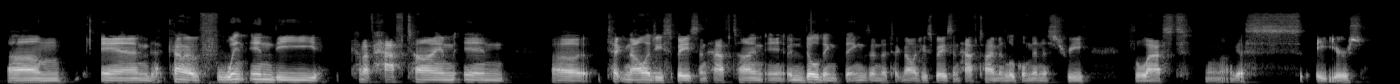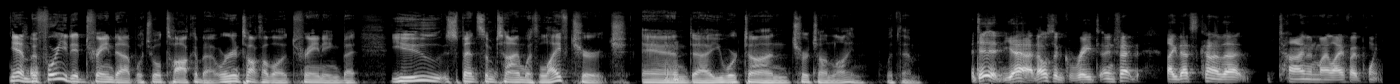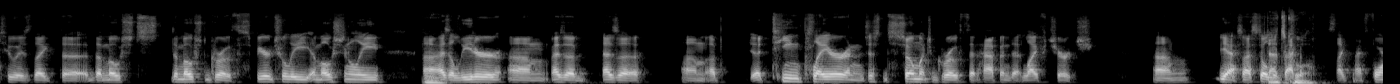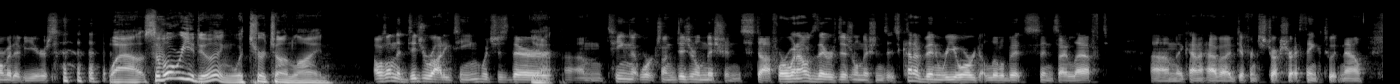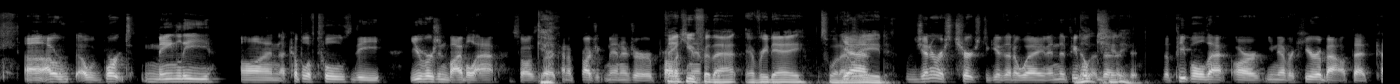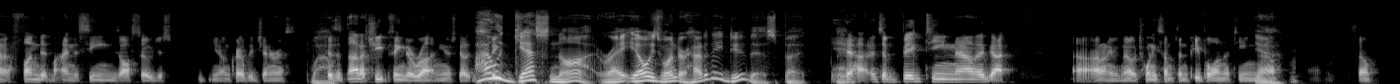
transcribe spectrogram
um, and kind of went in the kind of halftime in uh, technology space and halftime in, in, building things in the technology space and halftime in local ministry for the last, I guess, eight years. Yeah, and so. before you did Trained Up, which we'll talk about, we're going to talk about training, but you spent some time with Life Church and mm-hmm. uh, you worked on Church Online with them. I did, yeah. That was a great. In fact, like that's kind of that time in my life I point to as like the the most the most growth spiritually, emotionally, uh, hmm. as a leader, um, as a as a, um, a, a team player, and just so much growth that happened at Life Church. Um, yeah, so I still that's. Cool. It's like my formative years. wow. So what were you doing with Church Online? I was on the Digerati team, which is their yeah. um, team that works on digital missions stuff. Or when I was there, was digital missions. It's kind of been reorged a little bit since I left. Um, they kind of have a different structure, I think, to it now. Uh, I, I, worked mainly on a couple of tools, the YouVersion Bible app. So I was the kind of project manager. Thank you manager. for that every day. It's what yeah, I read. Generous church to give that away, and the people, no the, the, the, people that are you never hear about that kind of fund it behind the scenes, also just you know incredibly generous. Wow, because it's not a cheap thing to run. You know, got. I big, would guess not. Right? You always wonder how do they do this, but yeah, it's a big team now. They've got uh, I don't even know, 20 something people on the team Yeah. now. So,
